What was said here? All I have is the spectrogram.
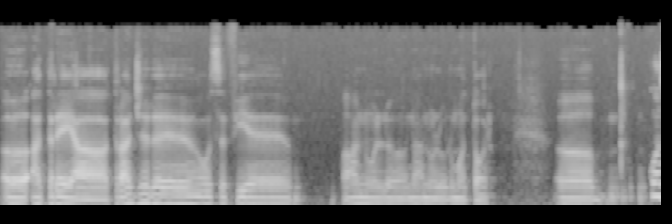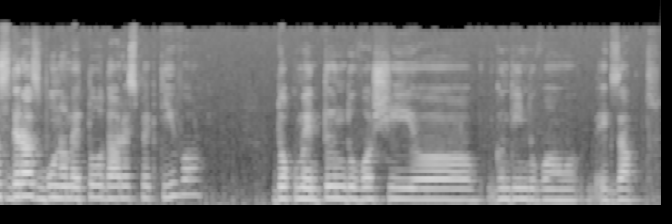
Uh, A treia tragere o să fie anul, în anul următor. Uh, Considerați bună metoda respectivă? Documentându-vă și uh, gândindu-vă exact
